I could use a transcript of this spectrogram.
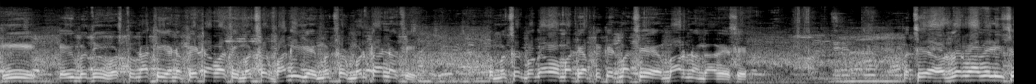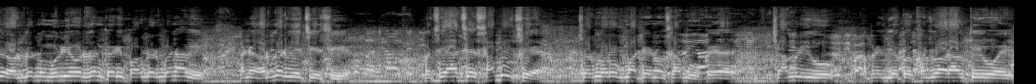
ઘી, એવી બધી વસ્તુ નાખી અને પેટાવાથી મચ્છર ભાગી જાય, મચ્છર મરતા નથી. તો મચ્છર ભગાવવા માટે આ પેકેટમાં છે બાર નંગ આવે છે. પછી હળદર વાવેલી છે, હળદરનું મૂલ્યવર્ધન કરી પાવડર બનાવી અને હળદર વેચીએ છીએ. પછી આ છે સાબુ છે ચર્મરોગ માટેનો સાબુ કે ચામડી આપણે જે કોઈ ખંજવાળ આવતી હોય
